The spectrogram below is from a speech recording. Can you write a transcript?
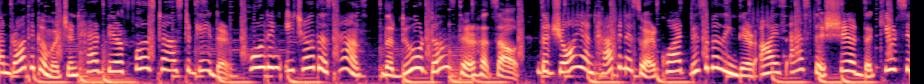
and Radhika Merchant had their first dance together. Holding each other's hands, the duo danced their hearts out. The joy and happiness were quite visible in their eyes as they shared the cutesy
